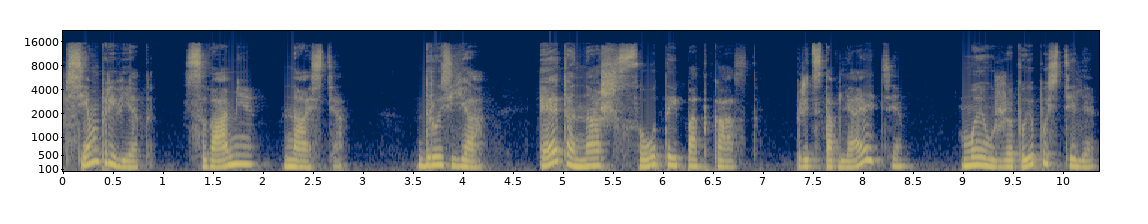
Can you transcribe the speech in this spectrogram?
Всем привет! С вами Настя. Друзья, это наш сотый подкаст. Представляете? Мы уже выпустили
